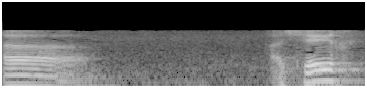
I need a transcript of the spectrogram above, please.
uh, Syekh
